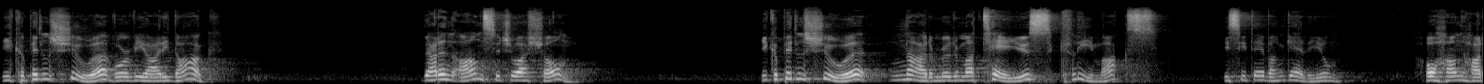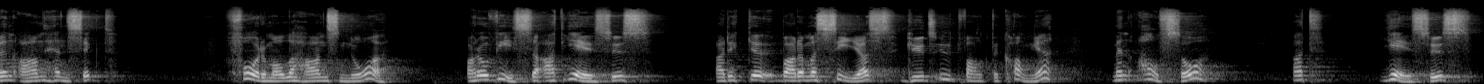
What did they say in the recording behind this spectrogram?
i kapittel 20, hvor vi er i dag, det er en annen situasjon. I kapittel 20 nærmer Matteus klimaks i sitt evangelium. Og han har en annen hensikt. Formålet hans nå er å vise at Jesus er ikke bare Messias, Guds utvalgte konge, men altså at Jesus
